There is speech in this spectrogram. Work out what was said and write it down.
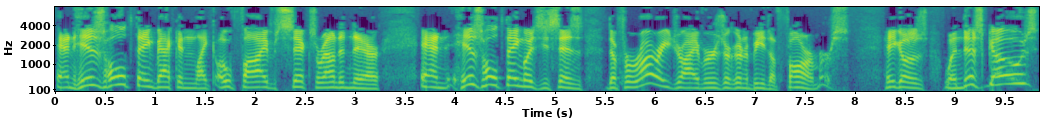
And his whole thing back in like 05, 6, around in there, and his whole thing was he says the Ferrari drivers are going to be the farmers. He goes, when this goes,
